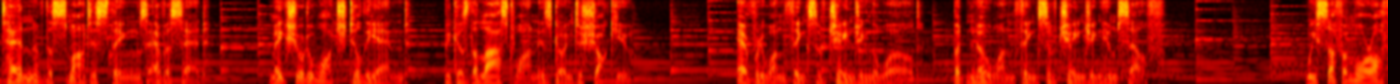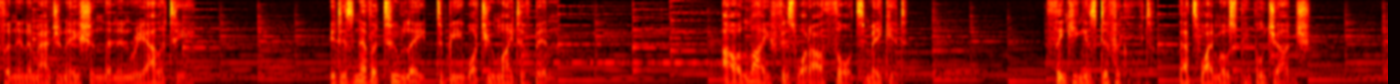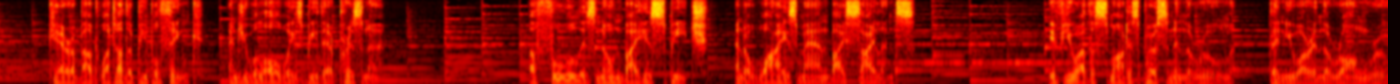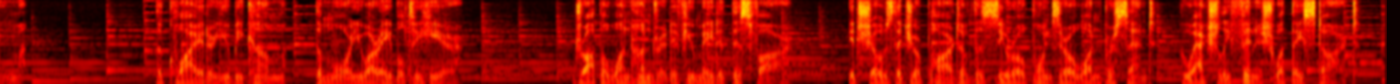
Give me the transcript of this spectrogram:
10 of the smartest things ever said. Make sure to watch till the end, because the last one is going to shock you. Everyone thinks of changing the world, but no one thinks of changing himself. We suffer more often in imagination than in reality. It is never too late to be what you might have been. Our life is what our thoughts make it. Thinking is difficult, that's why most people judge. Care about what other people think, and you will always be their prisoner. A fool is known by his speech, and a wise man by silence. If you are the smartest person in the room, then you are in the wrong room. The quieter you become, the more you are able to hear. Drop a 100 if you made it this far. It shows that you're part of the 0.01% who actually finish what they start.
